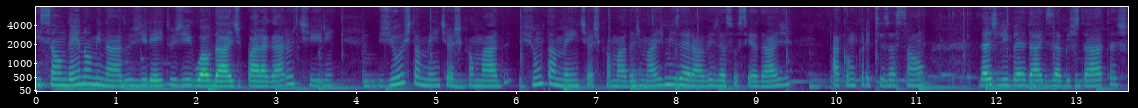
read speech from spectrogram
e são denominados direitos de igualdade para garantirem justamente as camadas, juntamente às camadas mais miseráveis da sociedade a concretização das liberdades abstratas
